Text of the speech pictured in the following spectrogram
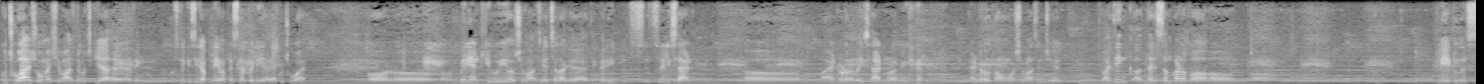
कुछ हुआ है शो में? शिवांश ने कुछ किया है? आई थिंक उसने किसी का ब्लेम अपने सर पे लिया या कुछ हुआ है? और uh, मेरी एंट्री हुई और शिवांश जेल चला गया. I think very it's it's really sad I entered on very sad note I enter होता हूँ Shivansh in jail. So I think there is some kind of play to this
